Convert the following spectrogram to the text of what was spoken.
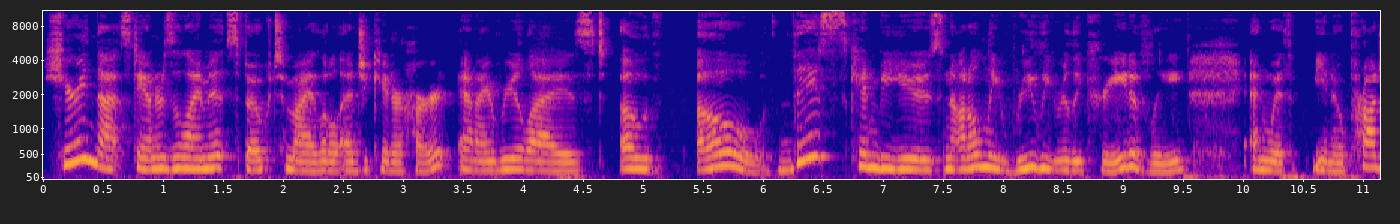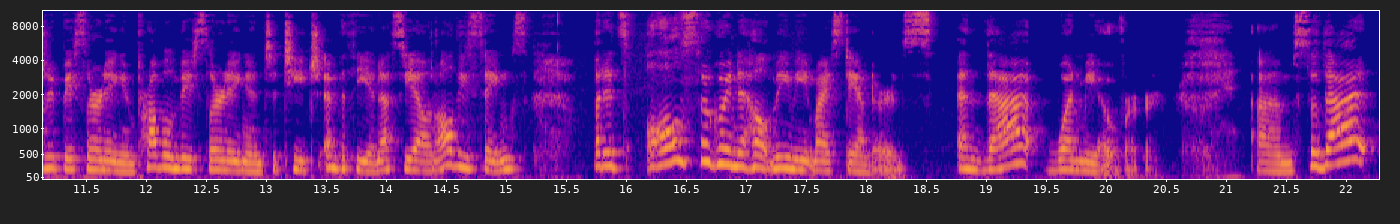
hearing that standards alignment spoke to my little educator heart and i realized oh oh this can be used not only really really creatively and with you know project based learning and problem based learning and to teach empathy and sel and all these things but it's also going to help me meet my standards. And that won me over. Um, so that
